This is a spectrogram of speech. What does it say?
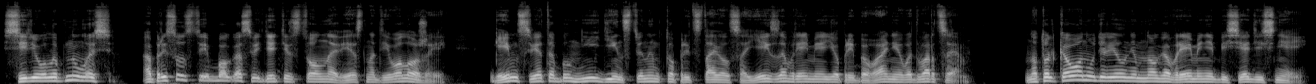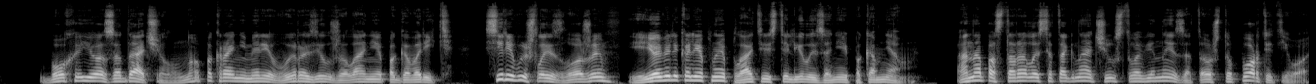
Сири улыбнулась. О присутствии бога свидетельствовал навес над его ложей. Гимн света был не единственным, кто представился ей за время ее пребывания во дворце. Но только он уделил немного времени беседе с ней. Бог ее озадачил, но, по крайней мере, выразил желание поговорить. Сири вышла из ложи, ее великолепное платье стелилось за ней по камням. Она постаралась отогнать чувство вины за то, что портит его.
